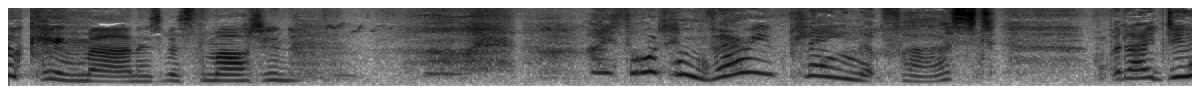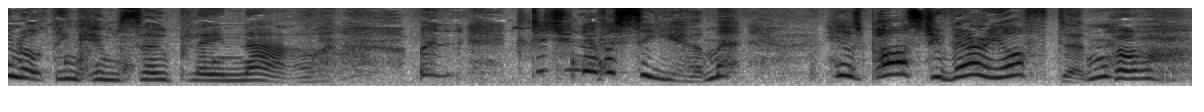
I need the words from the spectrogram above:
looking man is Mr. Martin? I thought him very plain at first, but I do not think him so plain now. But did you never see him? He has passed you very often. Oh,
